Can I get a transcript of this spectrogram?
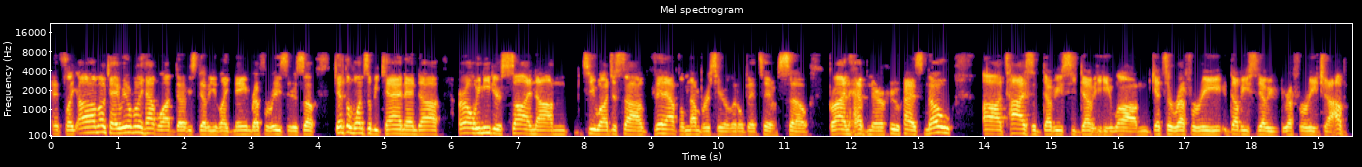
It's like, um, okay, we don't really have a lot of WCW like name referees here, so get the ones that we can. And uh, Earl, we need your son um to uh, just uh thin out the numbers here a little bit too. So Brian Hebner, who has no uh, ties to WCW um, gets a referee WCW referee job.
